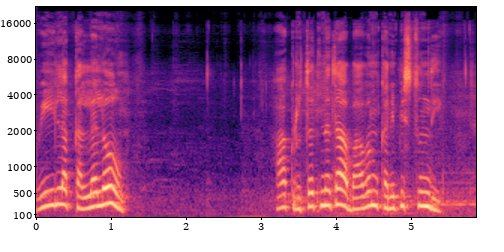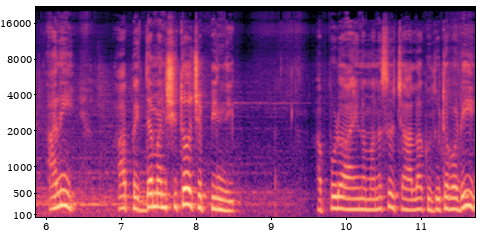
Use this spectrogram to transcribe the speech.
వీళ్ళ కళ్ళలో ఆ కృతజ్ఞత భావం కనిపిస్తుంది అని ఆ పెద్ద మనిషితో చెప్పింది. అప్పుడు ఆయన మనసు చాలా కుదుటపడి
